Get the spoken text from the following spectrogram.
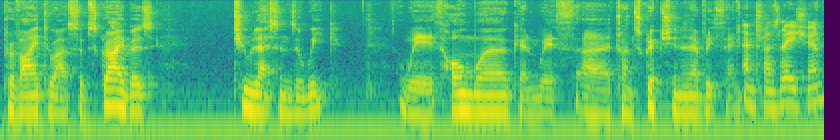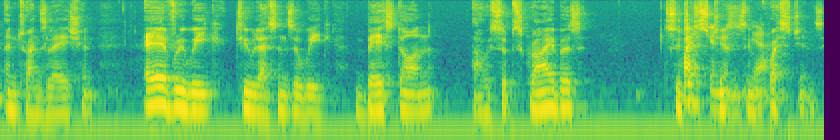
provide to our subscribers two lessons a week with homework and with uh, transcription and everything And translation. and translation. Every week, two lessons a week based on our subscribers' suggestions Questions, and yeah. questions.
